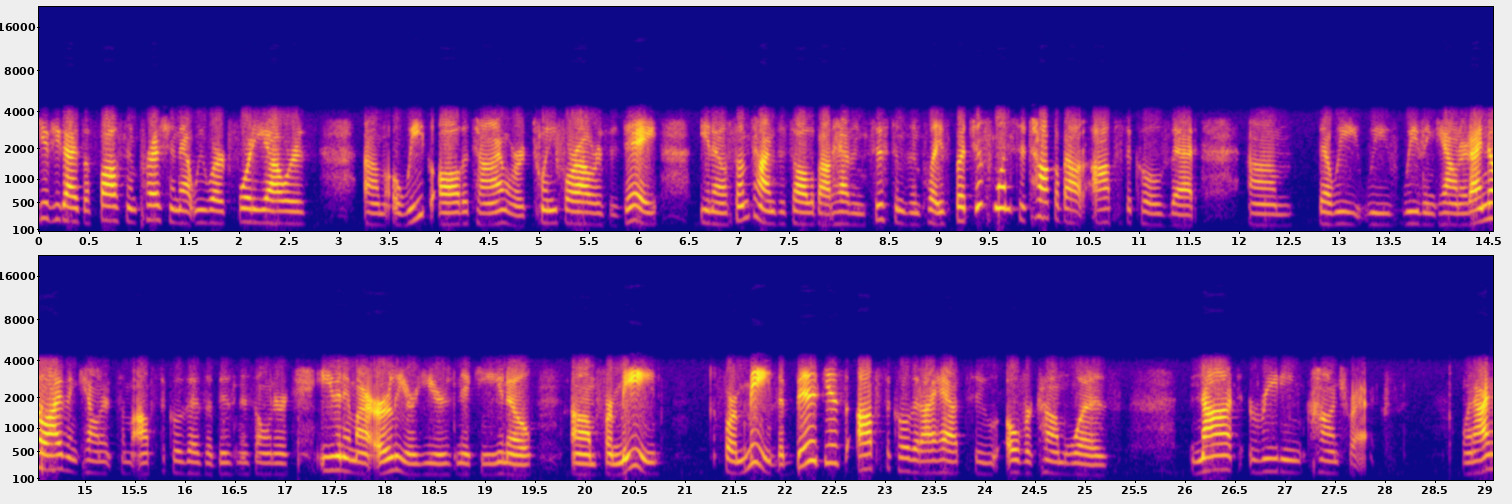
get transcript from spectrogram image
give you guys a false impression that we work 40 hours um, a week all the time or 24 hours a day. You know, sometimes it's all about having systems in place. But just wanted to talk about obstacles that um, that we we've we've encountered. I know I've encountered some obstacles as a business owner, even in my earlier years, Nikki. You know, um, for me, for me, the biggest obstacle that I had to overcome was not reading contracts. When I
